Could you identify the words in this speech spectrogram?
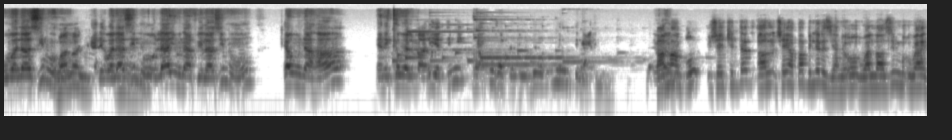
هو لازمه ولا- يعني ولازمه لا ينافي لازمه كونها yani kavl mahiyeti mahfuzatul vücudun imtina'in. Tamam bu şekilde şey yapabiliriz yani o ve lazim ve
